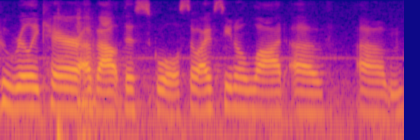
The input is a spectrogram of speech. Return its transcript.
who really care about this school. So I've seen a lot of um,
